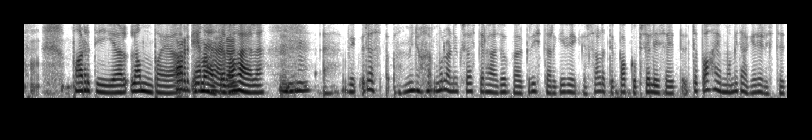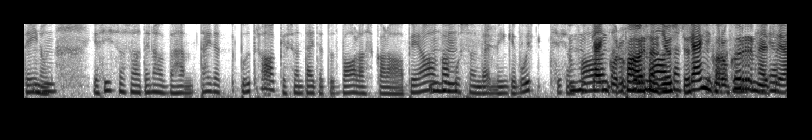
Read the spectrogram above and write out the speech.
pardi ja lamba ja pardi jänese vahele, vahele. Mm -hmm. või kuidas, minu, mul on üks hästi lahe sõber, Kristar Kivi, kes alati pakub selliseid, ütleb, ah ei, ma midagi erilist ei teinud mm. -hmm. ja siis sa saad enam-vähem täidetud põdra, kes on täidetud vaalaskala peaga mm, -hmm. kus on veel mingi vutt, siis on mm -hmm. faas, kängurukõrned ja, ja,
